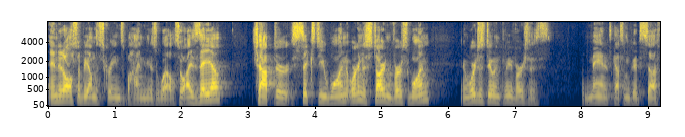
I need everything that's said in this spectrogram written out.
And it'll also be on the screens behind me as well. So, Isaiah chapter 61. We're going to start in verse 1, and we're just doing three verses. Man, it's got some good stuff.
